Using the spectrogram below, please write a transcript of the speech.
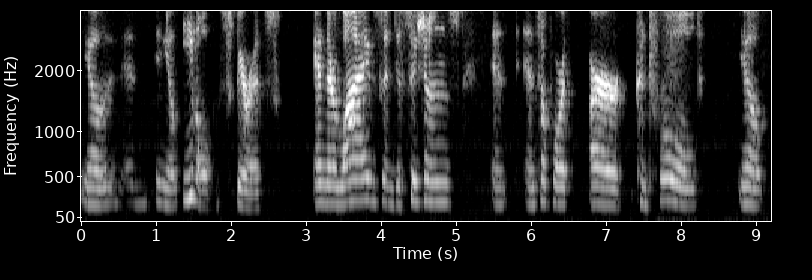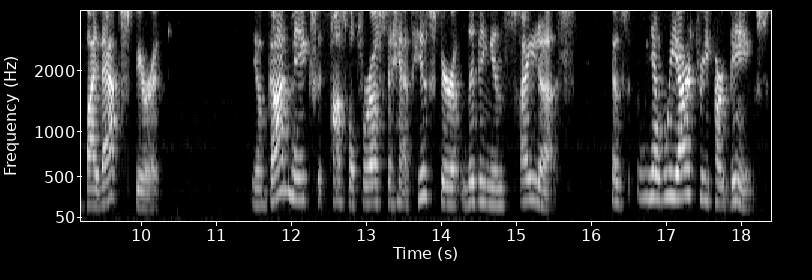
you know, and, you know, evil spirits. And their lives and decisions and and so forth are controlled you know by that spirit. You know god makes it possible for us to have his spirit living inside us. Because you know we are three part beings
